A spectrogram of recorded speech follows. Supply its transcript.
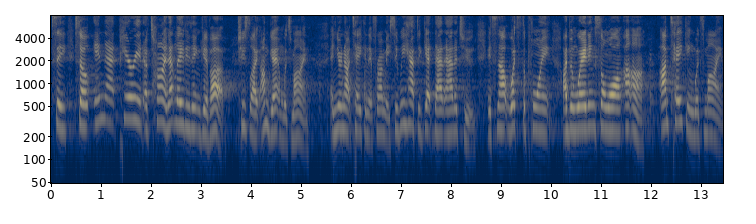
See, so in that period of time, that lady didn't give up. She's like, I'm getting what's mine and you're not taking it from me. See, we have to get that attitude. It's not, what's the point? I've been waiting so long. Uh uh-uh. uh. i am taking what's mine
